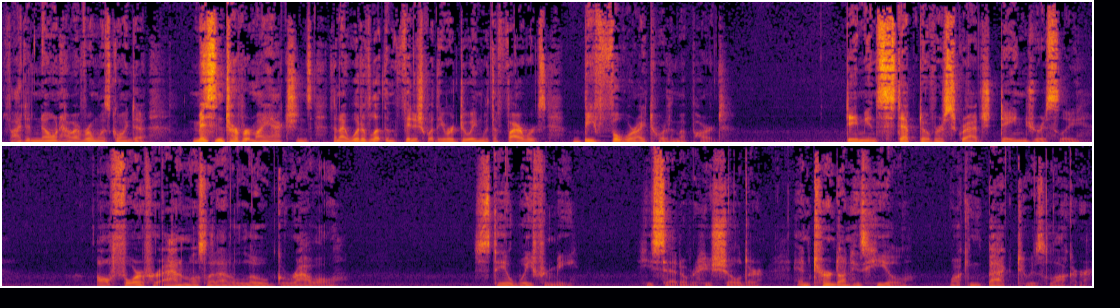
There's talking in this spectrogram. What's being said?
If I'd have known how everyone was going to misinterpret my actions, then I would have let them finish what they were doing with the fireworks before I tore them apart. Damien stepped over Scratch dangerously. All four of her animals let out a low growl. Stay away from me, he said over his shoulder, and turned on his heel, walking back to his locker.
